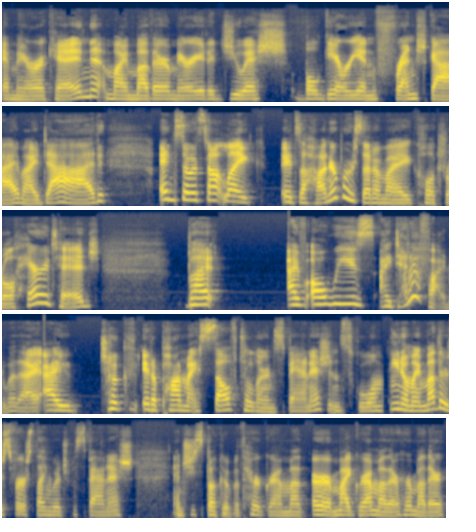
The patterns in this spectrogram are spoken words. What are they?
American, my mother married a Jewish, Bulgarian, French guy, my dad. And so it's not like it's 100% of my cultural heritage, but I've always identified with it. I, I took it upon myself to learn Spanish in school. You know, my mother's first language was Spanish, and she spoke it with her grandmother, or my grandmother, her mother.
